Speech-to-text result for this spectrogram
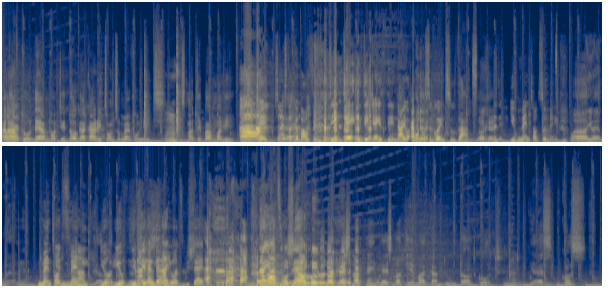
and Other I've told them I'm not a dog. I can't return to my vomit. Mm. It's not about money. Ah. Okay, so let's talk about the DJ, the DJ scene. Now, I want us to go into that. Okay. You've mentored so many people. Oh, yeah, well. Yeah. mentored Yes, many. have. Yeah, You, I've you, you've now given them. Now you want to be shy. now you want to be shy. No, no, no. There's nothing. There's nothing a man can do without God. Mm. Yes, because you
